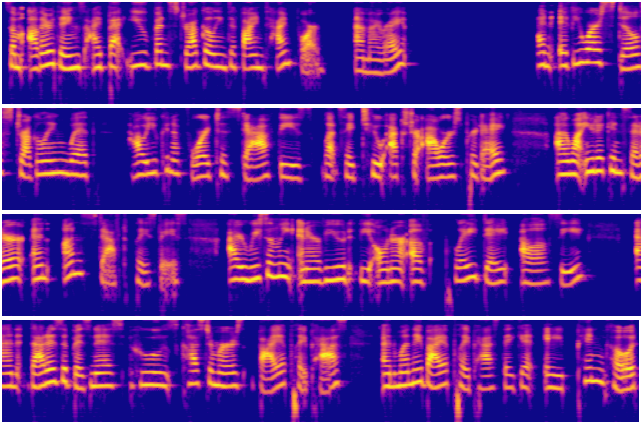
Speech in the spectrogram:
Some other things I bet you've been struggling to find time for. Am I right? And if you are still struggling with how you can afford to staff these, let's say, two extra hours per day, I want you to consider an unstaffed play space. I recently interviewed the owner of Playdate LLC, and that is a business whose customers buy a play pass. And when they buy a play pass, they get a PIN code,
